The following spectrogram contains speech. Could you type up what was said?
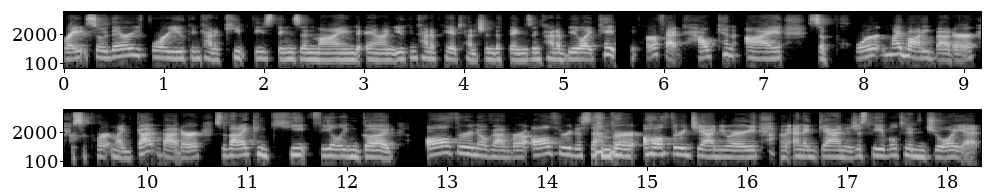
right? So, therefore, you can kind of keep these things in mind and you can kind of pay attention to things and kind of be like, hey, perfect. How can I support my body better, support my gut better so that I can keep feeling good all through November, all through December, all through January. Um, and again, just be able to enjoy it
